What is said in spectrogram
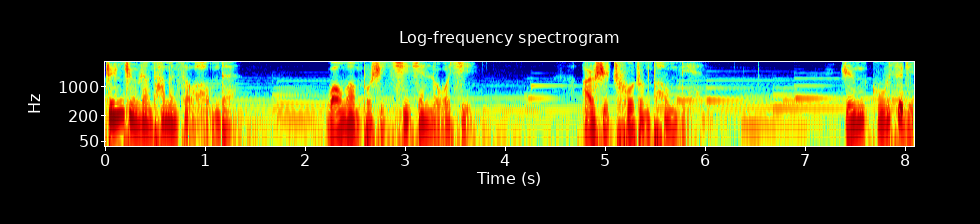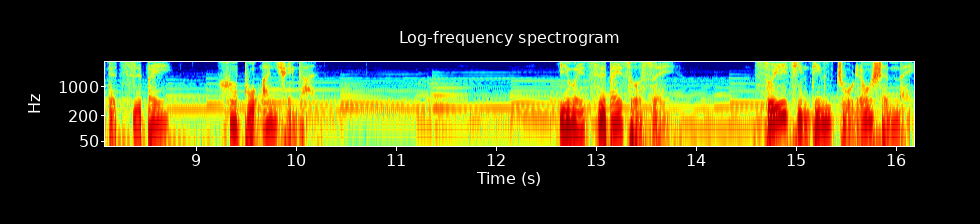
真正让他们走红的，往往不是其间逻辑，而是戳中痛点。人骨子里的自卑和不安全感。因为自卑作祟，所以紧盯主流审美，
